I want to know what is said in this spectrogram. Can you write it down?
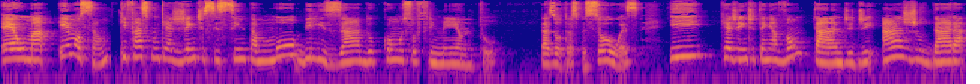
é uma emoção que faz com que a gente se sinta mobilizado com o sofrimento das outras pessoas e que a gente tenha vontade de ajudar a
